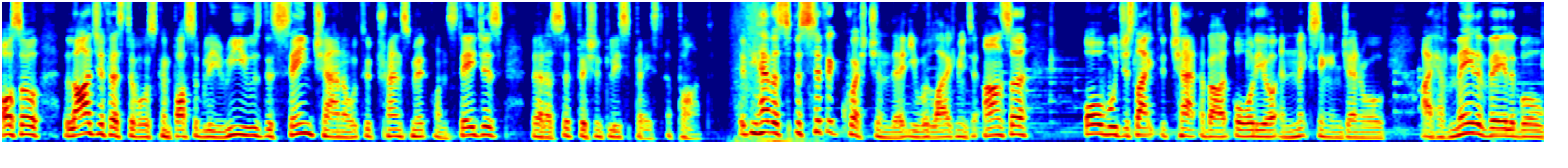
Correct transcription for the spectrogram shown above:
also, larger festivals can possibly reuse the same channel to transmit on stages that are sufficiently spaced apart. If you have a specific question that you would like me to answer, or would just like to chat about audio and mixing in general, I have made available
